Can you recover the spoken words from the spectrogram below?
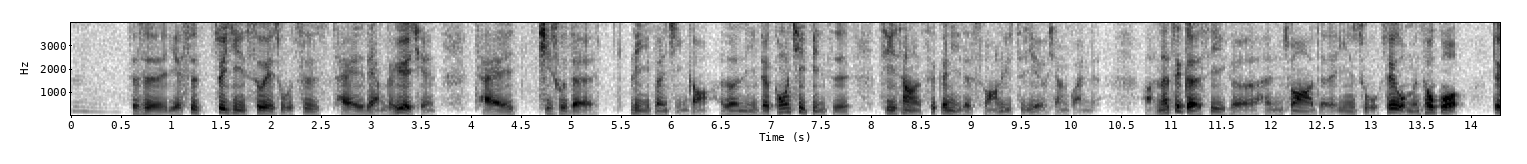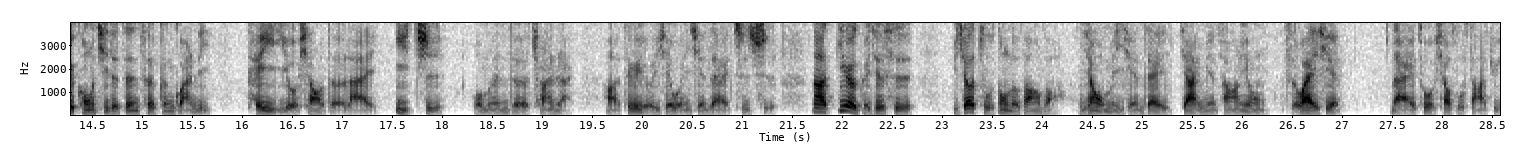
嗯，这是也是最近世卫组织才两个月前才提出的另一份警告，他说你的空气品质。实际上是跟你的死亡率直接有相关的，啊，那这个是一个很重要的因素，所以我们透过对空气的侦测跟管理，可以有效的来抑制我们的传染，啊，这个有一些文献在支持。那第二个就是比较主动的方法，你像我们以前在家里面常常用紫外线来做消毒杀菌，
